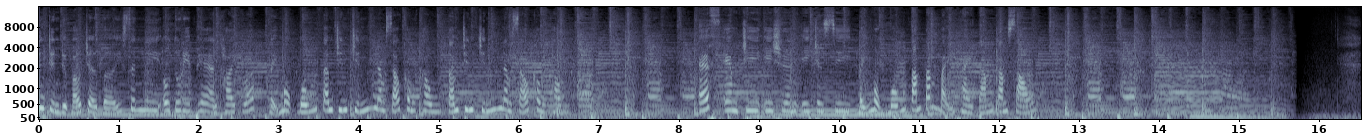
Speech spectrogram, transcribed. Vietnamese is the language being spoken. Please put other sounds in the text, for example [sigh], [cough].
Chương trình được bảo trợ bởi Sunny Auto Repair and Toy Club 714 899 5600 899 5600. FMG Asian Agency 714 887 2886.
